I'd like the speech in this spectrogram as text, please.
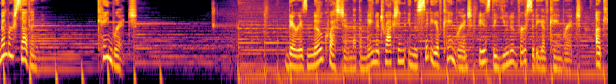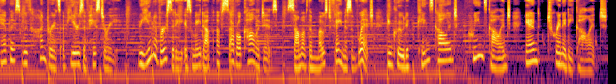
Number 7. Cambridge There is no question that the main attraction in the city of Cambridge is the University of Cambridge, a campus with hundreds of years of history. The university is made up of several colleges, some of the most famous of which include King's College, Queen's College, and Trinity College.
